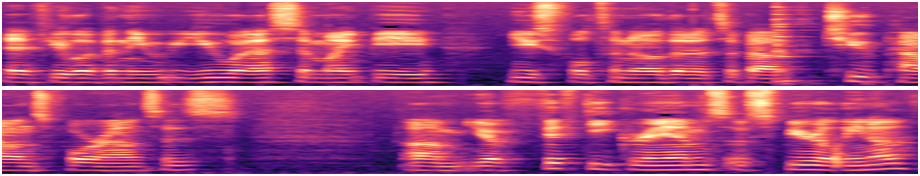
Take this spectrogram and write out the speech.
If you live in the US, it might be useful to know that it's about two pounds, four ounces. Um, you have 50 grams of spirulina.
